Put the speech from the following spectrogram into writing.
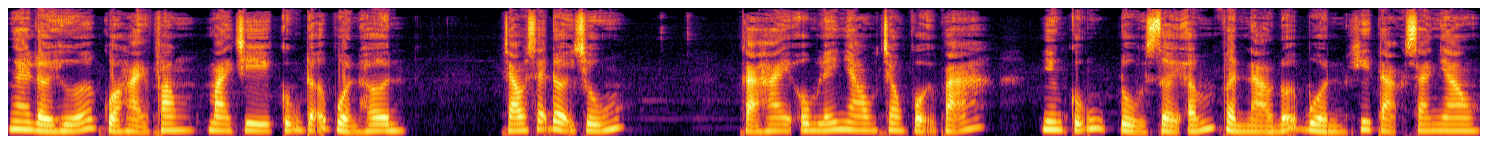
Nghe lời hứa của Hải Phong, Mai Chi cũng đỡ buồn hơn. Cháu sẽ đợi chú. Cả hai ôm lấy nhau trong vội vã, nhưng cũng đủ sưởi ấm phần nào nỗi buồn khi tạm xa nhau.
